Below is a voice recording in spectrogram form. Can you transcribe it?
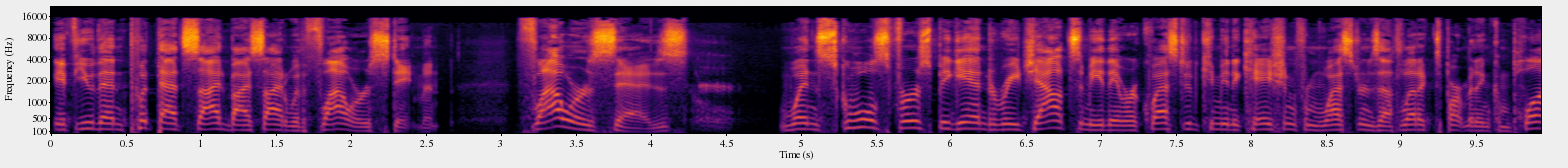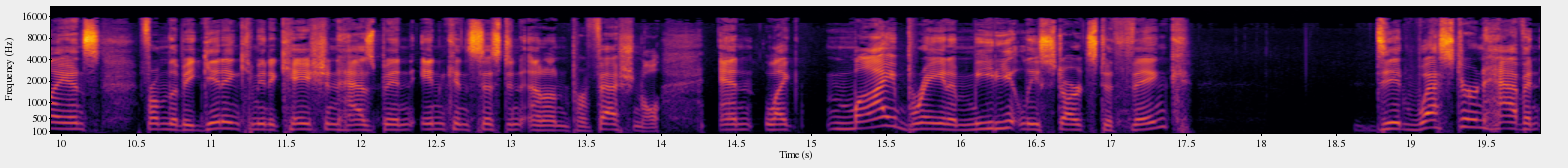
if you then put that side by side with Flowers' statement, Flowers says when schools first began to reach out to me, they requested communication from Western's athletic department and compliance. From the beginning, communication has been inconsistent and unprofessional. And like my brain immediately starts to think, did Western have an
